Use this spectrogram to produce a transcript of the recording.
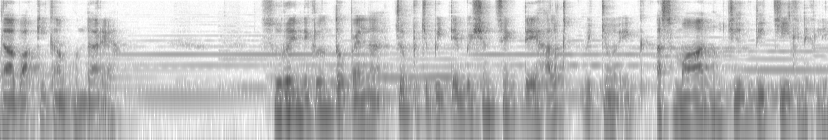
ਦਾ ਬਾਕੀ ਕੰਮ ਹੁੰਦਾ ਰਿਹਾ। ਸੂਰਜ ਨਿਕਲਣ ਤੋਂ ਪਹਿਲਾਂ ਚੁੱਪ-ਚੁਪੀਤੇ ਬਿਸ਼ਨ ਸਿੰਘ ਦੇ ਹਲਕ ਵਿੱਚੋਂ ਇੱਕ ਅਸਮਾਨ ਨੂੰ ਚੀਰਦੀ ਚੀਖ ਨਿਕਲੀ।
